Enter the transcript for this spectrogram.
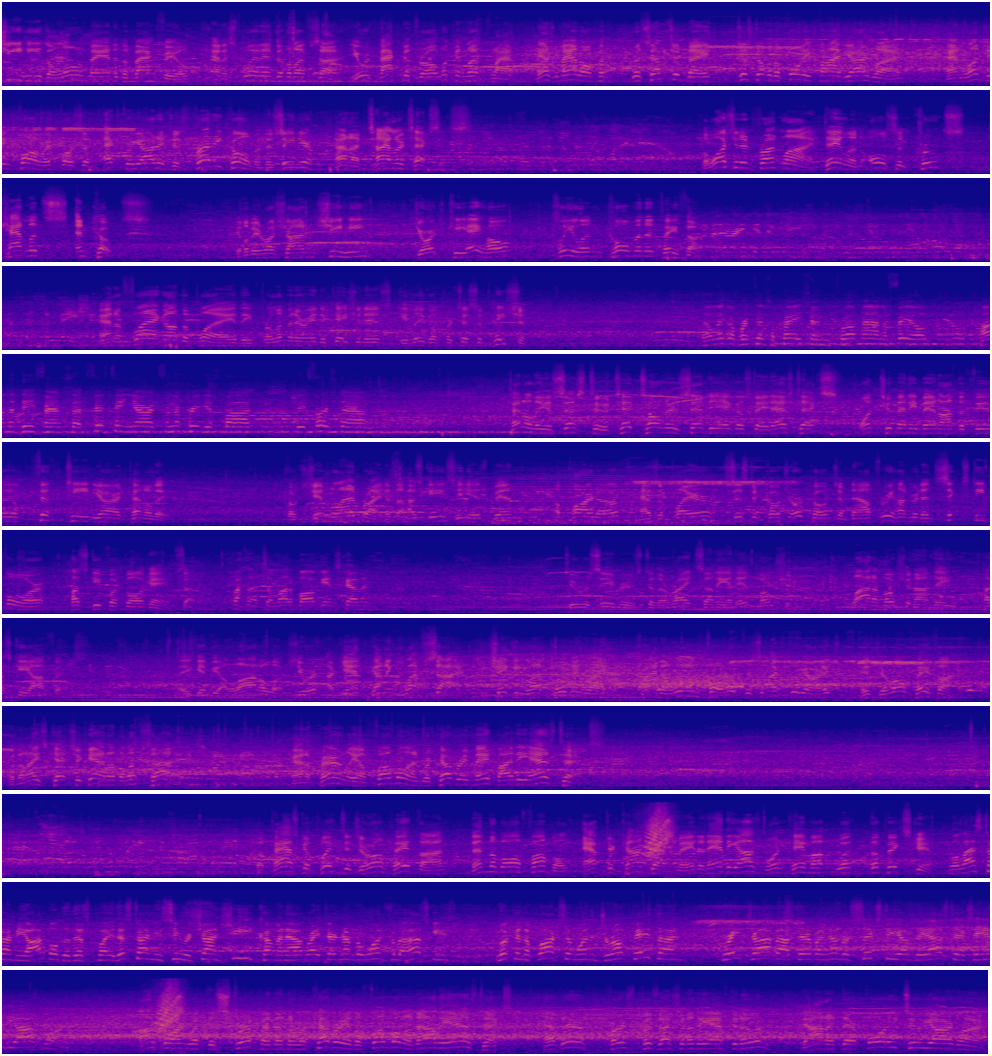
Shehee, the lone man in the backfield, and a split into the left side. Huard back to throw, looking left flat, has a man open, reception made just over the 45-yard line, and lunging forward for some extra yardage is Freddie Coleman, the senior out of Tyler, Texas. The Washington front line, Dalen, Olson, Kreutz, Kadlitz, and Coates. It'll be Rashaan Shehee, George Kieho, Cleeland, Coleman, and Pathon. And a flag on the play. The preliminary indication is illegal participation. Illegal participation, 12 men on the field on the defense at 15 yards from the previous spot. The first down. Penalty assessed to Ted Tollner's San Diego State Aztecs. One too many men on the field, 15-yard penalty. Coach Jim Lambright of the Huskies. He has been a part of, as a player, assistant coach or coach of now 364 Husky football games. So. Wow, that's a lot of ball games, coming. Two receivers to the right, Sonny, and in motion. A lot of motion on the Husky offense. They give you a lot of looks. Huard again gunning left side, shaking left, moving right, trying to lean forward for some extra yardage is Jerome Pathon with a nice catch again on the left side. And apparently a fumble and recovery made by the Aztecs. The pass complete to Jerome Pathon. Then the ball fumbled after contact made, and Andy Osborne came up with the pigskin. Well, last time he audible to this play. This time you see Rashaan Shehee coming out right there, number one for the Huskies, looking to block someone. Jerome Pathon, great job out there by number 60 of the Aztecs, Andy Osborne. Osborne with the strip and then the recovery of the fumble, and now the Aztecs have their first possession of the afternoon down at their 42-yard line.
